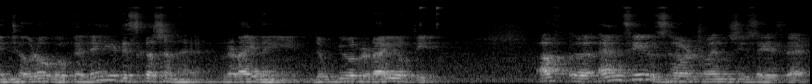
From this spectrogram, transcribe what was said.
इन झगड़ों को कहते हैं ये डिस्कशन है लड़ाई नहीं है जबकि वो लड़ाई होती है। Anne feels hurt when she says that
